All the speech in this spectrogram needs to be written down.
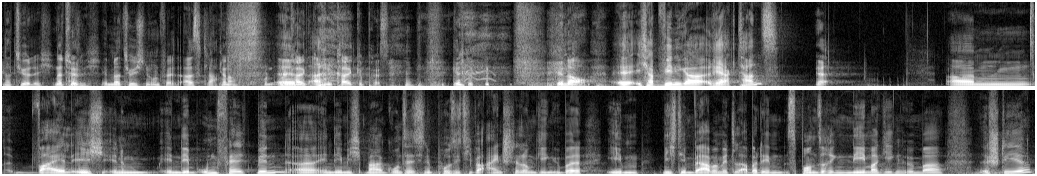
Natürlich. Natürlich. Also Im natürlichen Umfeld, alles klar. Genau. Und, ähm, kalt, und kalt gepresst. genau. Äh, ich habe weniger Reaktanz. Ja. ähm, weil ich in, einem, in dem Umfeld bin, äh, in dem ich mal grundsätzlich eine positive Einstellung gegenüber eben nicht dem Werbemittel, aber dem Sponsoring-Nehmer gegenüber äh, stehe.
